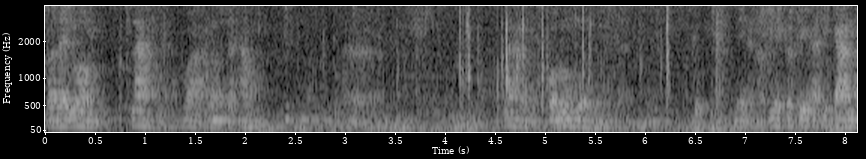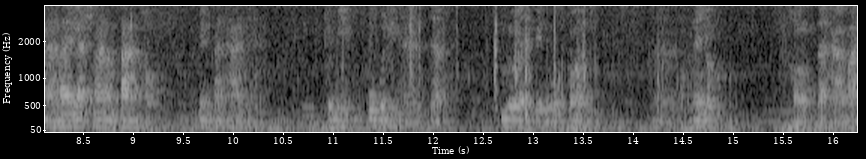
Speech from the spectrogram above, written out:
ก็ได้ร่วมร่างนะครับว่าเราจะทำอ่าร่างความร่วมมือนี่นะครับนี่ก็คืออธิการมหาลัยราชภัฏลำปางของเป็นประธานเนี่ยก็มีผู้บริหารจากไม่ว่าจะเป็นองค์กรนายกของสถาบัน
